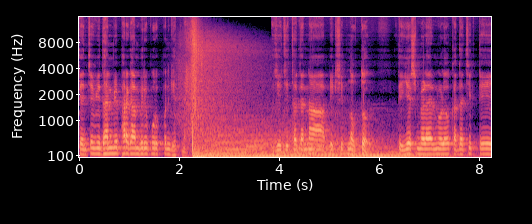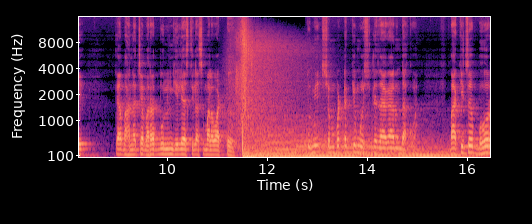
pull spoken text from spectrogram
त्यांचे विधान मी फार गांभीर्यपूर्वक पण घेत नाही. म्हणजे जिथं त्यांना अपेक्षित नव्हतं ते यश मिळाल्यामुळं कदाचित ते त्या भानाच्या भरात बोलून गेले असतील असं मला वाटतं. तुम्ही शंभर टक्के मुळशीतल्या जागा आणून दाखवा. बाकीचं भोर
